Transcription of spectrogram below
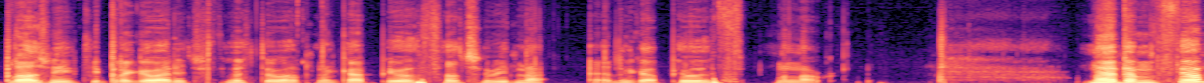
прожить и проговорить все, что у вас накопилось. Очевидно, накопилось много. На этом все.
